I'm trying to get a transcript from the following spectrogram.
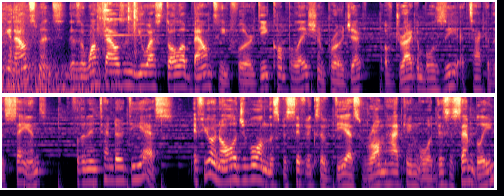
big announcement. There's a 1000 US dollar bounty for a decompilation project of Dragon Ball Z Attack of the Saiyans for the Nintendo DS. If you're knowledgeable on the specifics of DS ROM hacking or disassembly,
